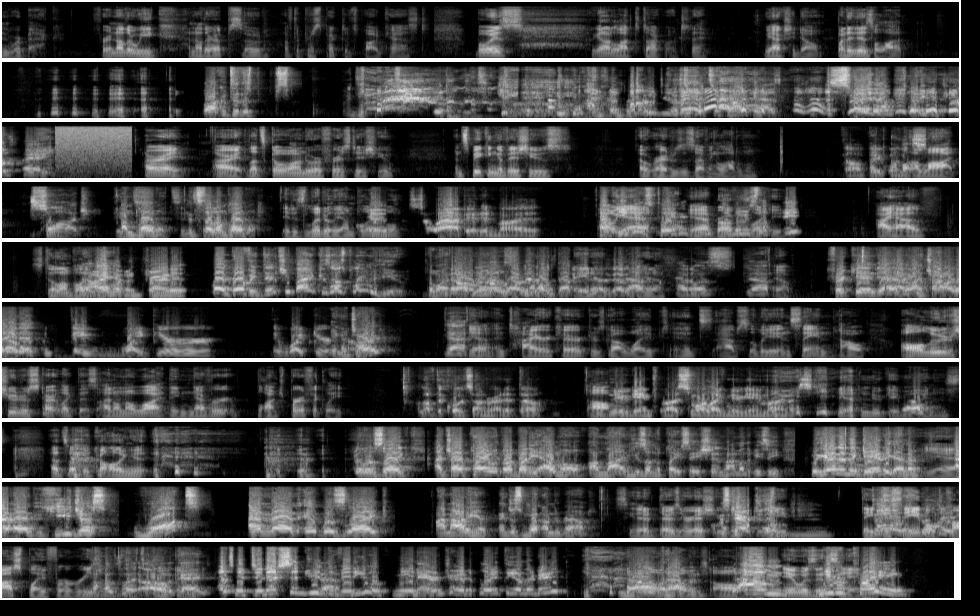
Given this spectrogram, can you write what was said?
and we're back for another week, another episode of the Perspectives podcast. Boys, we got a lot to talk about today. We actually don't, but it is a lot. Welcome to this. Welcome to the Spencer podcast. I swear that was what he was going to say. All right, all right, let's go on to our first issue. And speaking of issues, Outriders is having a lot of them. Oh, big A, ones. a lot. So A lot. much. It's- unplayable. it's It's, still unplayable. It is literally unplayable. So happy I didn't buy it. Have oh you yeah, guys played it? yeah, The bro, newest lucky. update? I have. Still unplayable. I haven't tried it. Wait, Brophy, didn't you buy it? Because I was playing with you. The one. No, no, no, that was, that was- that that was was that beta, yeah, that was that beta. was yeah. Yep. Freaking yeah. no, I tried playing it. They wipe your. They wiped your account. Inventory. Yeah. Yeah, entire characters got wiped, and it's absolutely insane how all looter shooters start like this. I don't know why. They never launch perfectly. I love the quotes on Reddit though. Oh, New game plus, more like new game minus. yeah, new game Yeah. minus. That's what they're calling it. It was like I tried playing with my buddy Elmo online. He's on the PlayStation. I'm on the PC. We got in the game together, yeah. and then he just walked, and then it was like I'm out of here, and just went underground. See, there, there's your issue. His character just. They Oh, disabled really? crossplay for a reason. I was 'cause like, oh, okay. That's it. Did I send you Yeah. the video of me and Aaron trying to play it the other day? No, what happened? Oh, Um, it was we were playing.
